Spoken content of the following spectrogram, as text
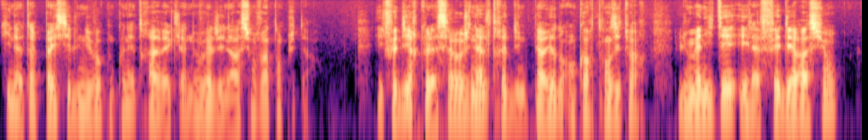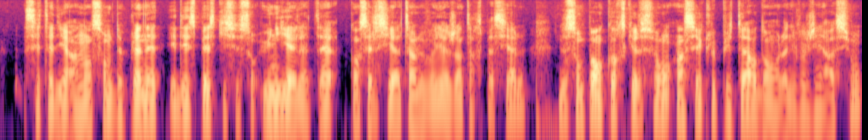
qui n'atteint pas ici le niveau qu'on connaîtra avec la nouvelle génération 20 ans plus tard. Il faut dire que la série originale traite d'une période encore transitoire. L'humanité et la Fédération c'est-à-dire un ensemble de planètes et d'espèces qui se sont unies à la Terre quand celle-ci a atteint le voyage interspatial, ne sont pas encore ce qu'elles seront un siècle plus tard dans la nouvelle génération,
